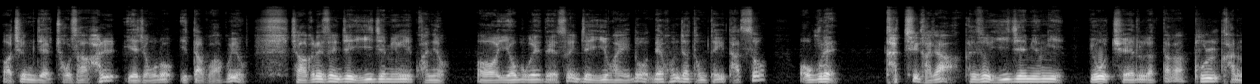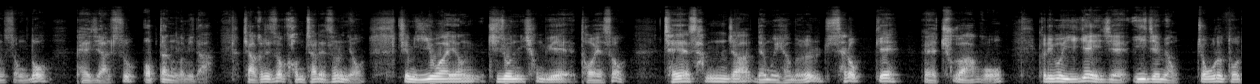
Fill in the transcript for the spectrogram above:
어, 지금 이제 조사할 예정으로 있다고 하고요. 자, 그래서 이제 이재명이 관여 어, 여부에 대해서 이제 이화영도 내 혼자 덤태기 탔어 억울해 같이 가자. 그래서 이재명이 요 죄를 갖다가 불 가능성도 배제할 수 없다는 겁니다. 자, 그래서 검찰에서는요, 지금 이화영 기존 혐의에 더해서 제3자 뇌물 혐의를 새롭게 예, 추가하고, 그리고 이게 이제 이재명 쪽으로 또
